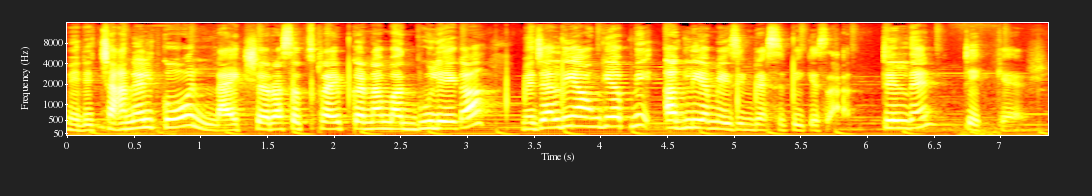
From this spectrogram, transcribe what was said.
मेरे चैनल को लाइक शेयर और सब्सक्राइब करना मत भूलिएगा। मैं जल्दी आऊँगी अपनी अगली अमेजिंग रेसिपी के साथ। टिल देन टेक केयर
